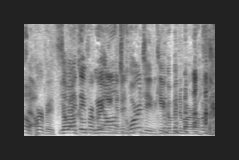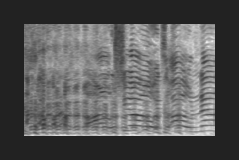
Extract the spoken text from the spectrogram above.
Oh, So, perfect. You're So I welcome think for we bringing all have to quarantine. We can't come in tomorrow. oh, shoot. Oh, no.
